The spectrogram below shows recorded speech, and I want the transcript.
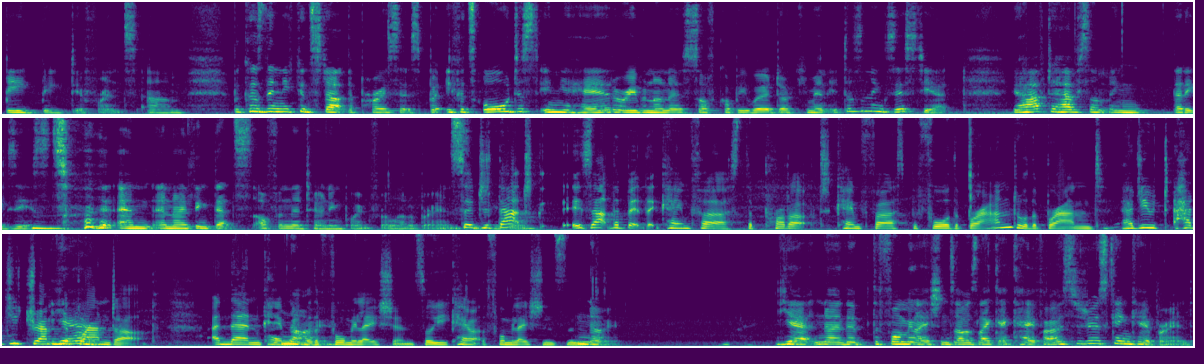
big, big difference um, because then you can start the process. But if it's all just in your head or even on a soft copy Word document, it doesn't exist yet. You have to have something that exists, mm. and and I think that's often the turning point for a lot of brands. So did that is that the bit that came first? The product came first before the brand, or the brand had you had you dreamt yeah. the brand up and then came no. up with the formulations, or you came up with the formulations and no yeah, no, the, the formulations, I was like, okay, if I was to do a skincare brand,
